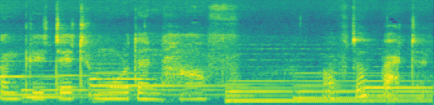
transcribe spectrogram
completed more than half of the pattern.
